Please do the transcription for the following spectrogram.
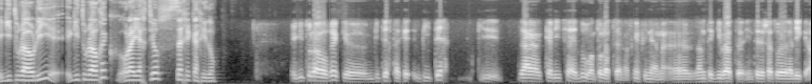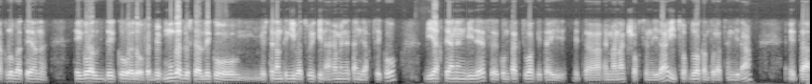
egitura hori, egitura horrek, orai hartioz, zer ekarri du? Egitura horrek, biter, biter, da karitza edu antolatzen, azken finean, eh, lanteki bat interesatu ederarik arlo batean egoaldeko edo, mugaz beste aldeko beste lanteki batzuekin harremanetan jartzeko, bi arteanen bidez eh, kontaktuak eta eta harremanak sortzen dira, itzorduak antolatzen dira, eta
